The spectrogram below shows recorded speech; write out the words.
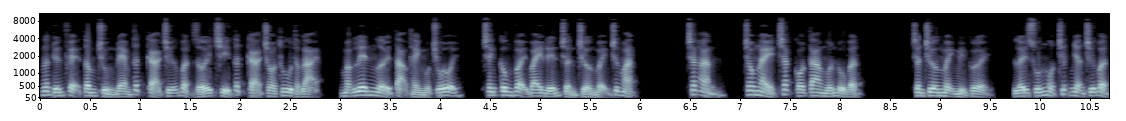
ngân tuyến vệ tâm trùng đem tất cả chữ vật giới chỉ tất cả cho thu thập lại, mặc lên người tạo thành một chuỗi, tranh công vậy bay đến trần trường mệnh trước mặt. Chắc hẳn trong này chắc có ta muốn đồ vật. Trần trường mệnh mỉm cười lấy xuống một chiếc nhận chữ vật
